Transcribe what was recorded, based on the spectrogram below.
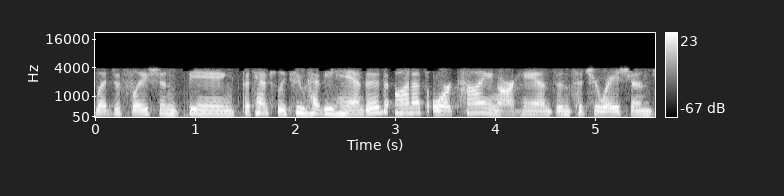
legislation being potentially too heavy handed on us or tying our hands in situations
